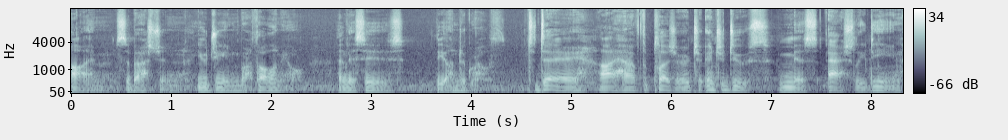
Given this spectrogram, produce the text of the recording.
I'm Sebastian Eugene Bartholomew, and this is The Undergrowth. Today, I have the pleasure to introduce Miss Ashley Dean,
